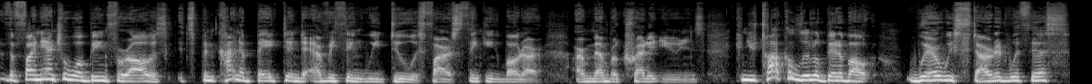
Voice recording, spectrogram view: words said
the, financial well-being for all is it's been kind of baked into everything we do as far as thinking about our, our member credit unions. Can you talk a little bit about where we started with this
